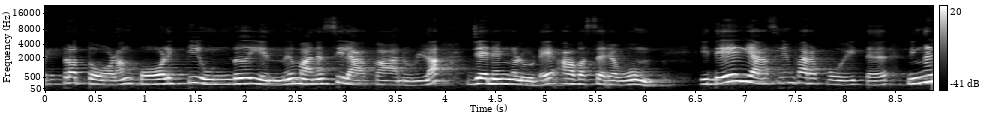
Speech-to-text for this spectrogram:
എത്രത്തോളം ക്വാളിറ്റി ഉണ്ട് എന്ന് മനസ്സിലാക്കാനുള്ള ജനങ്ങളുടെ അവസരവും. ഇതേ യാസ്ലിം ഫറ പോയിട്ട് നിങ്ങൾ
